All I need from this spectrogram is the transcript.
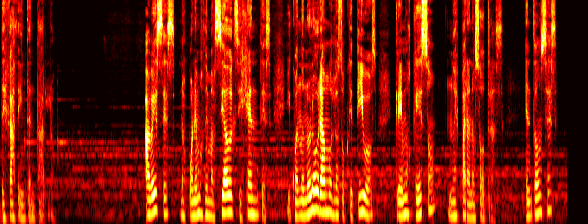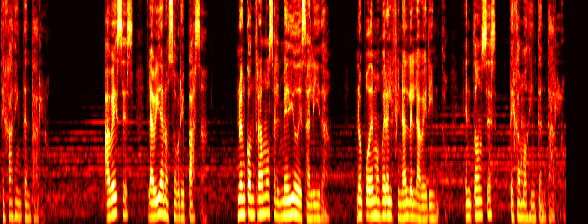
dejas de intentarlo. A veces nos ponemos demasiado exigentes y cuando no logramos los objetivos creemos que eso no es para nosotras. Entonces dejas de intentarlo. A veces la vida nos sobrepasa. No encontramos el medio de salida. No podemos ver el final del laberinto. Entonces dejamos de intentarlo.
